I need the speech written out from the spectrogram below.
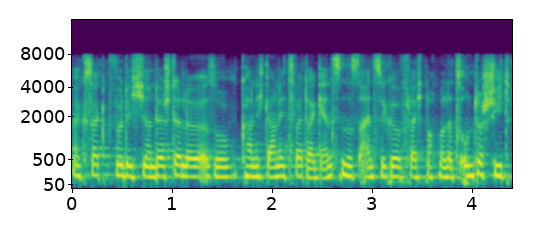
Exakt würde ich an der Stelle, also kann ich gar nichts weiter ergänzen. Das Einzige vielleicht nochmal als Unterschied,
